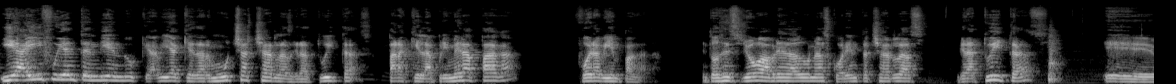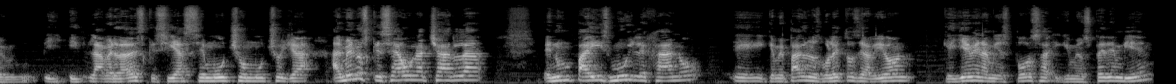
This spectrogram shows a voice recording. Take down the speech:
Y ahí fui entendiendo que había que dar muchas charlas gratuitas para que la primera paga fuera bien pagada. Entonces yo habré dado unas 40 charlas gratuitas eh, y, la verdad es que sí hace mucho, mucho ya, al menos que sea una charla en un país muy lejano eh, y que me paguen los boletos de avión, que lleven a mi esposa y que me hospeden bien,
